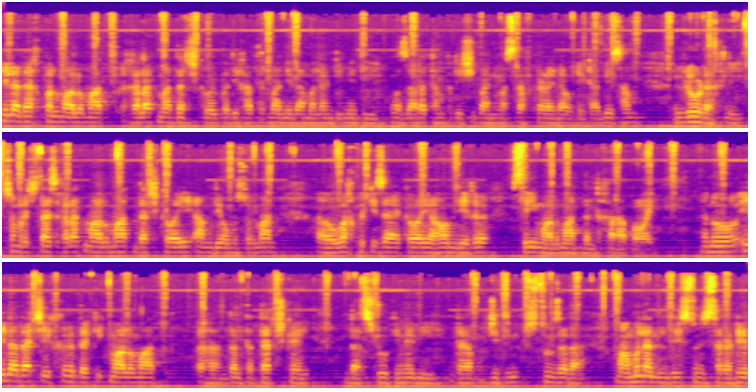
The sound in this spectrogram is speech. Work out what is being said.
ایله ده خپل معلومات غلط مه درج کوئ په دې خاطر باندې دا ملنډې نه دي وزارت هم په دې شي باندې مصرف کړی ده او ډیټابیس هم لوډ اخلي څومره چې تاسو غلط معلومات درج کوئ هم د یو مسلمان وخت پکې ضایع کوئ او هم د هغه صحیح معلومات دلته خرابوئ نو ایله ده چې ښه دقیق معلومات دلته درج کړئ دا څه ټوکې نه دي، دا جدي ستونزه ده. معمولا له دې ستونزې سره ډېر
